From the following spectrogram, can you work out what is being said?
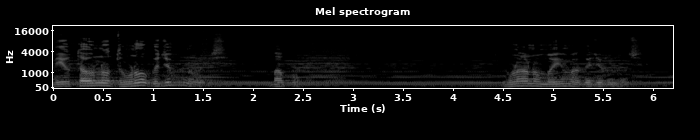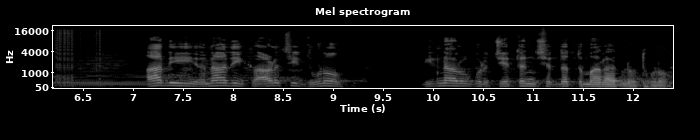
દેવતાઓનો ધૂણો ગજબનો હોય છે, બાપુ. ધૂણાનો મહિમા ગજબનો છે. આદિ, અનાદિ કાળથી ધૂણો ગિરનાર ઉપર ચેતન છે દત્ત મહારાજનો ધૂણો.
